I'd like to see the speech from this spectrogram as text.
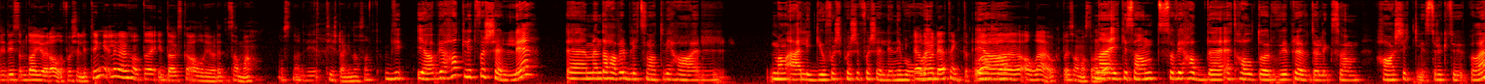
liksom, da gjør alle forskjellige ting, eller er det sånn at i dag skal alle gjøre det samme? Åssen er det de tirsdagene også? Vi, ja, vi har hatt litt forskjellig, men det har vel blitt sånn at vi har Man er, ligger jo for, på forskjellige nivåer. Ja, det var det jeg tenkte på. Ja. At uh, alle er jo ikke på samme stadie. Nei, ikke sant? Så vi hadde et halvt år hvor vi prøvde å liksom ha skikkelig struktur på det.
